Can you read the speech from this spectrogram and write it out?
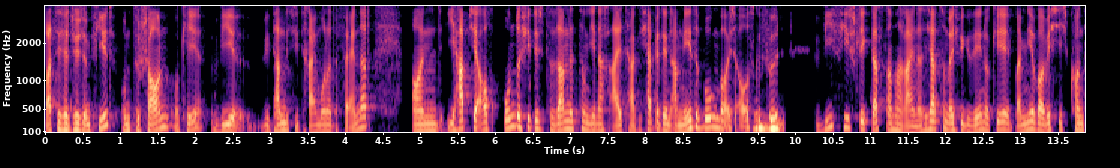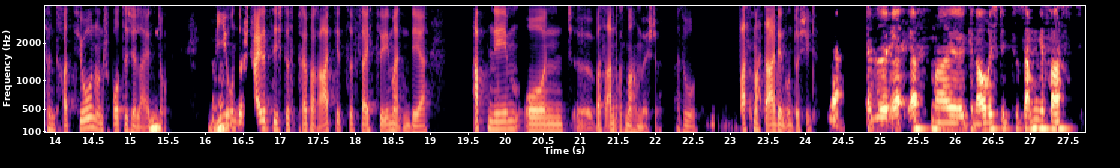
Was sich natürlich empfiehlt, um zu schauen, okay, wie, wie haben sich die drei Monate verändert. Und ihr habt ja auch unterschiedliche Zusammensetzungen je nach Alltag. Ich habe ja den Amnesebogen bei euch ausgefüllt. Mhm wie viel schlägt das nochmal rein? Also ich habe zum Beispiel gesehen, okay, bei mir war wichtig Konzentration und sportliche. Leistung. Wie mhm. unterscheidet sich das Präparat jetzt vielleicht zu jemandem, der abnehmen und äh, was anderes machen möchte? Also was macht da den Unterschied? Ja, also erstmal genau richtig zusammengefasst.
